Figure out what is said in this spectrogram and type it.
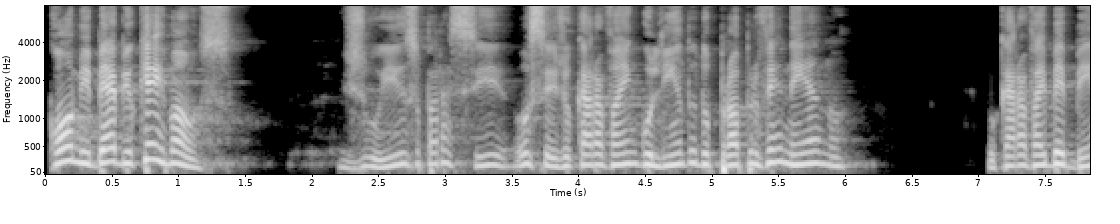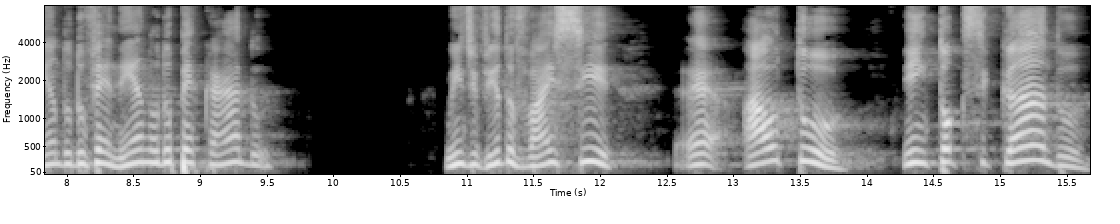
come e bebe o que, irmãos? Juízo para si. Ou seja, o cara vai engolindo do próprio veneno. O cara vai bebendo do veneno do pecado. O indivíduo vai se é, auto-intoxicando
